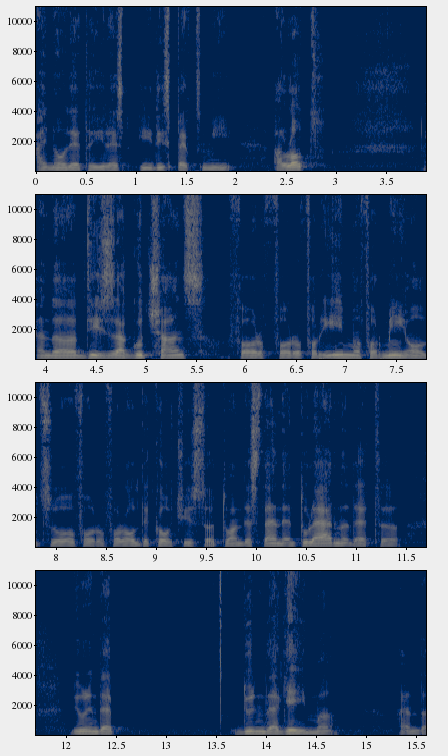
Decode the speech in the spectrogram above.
I know that he, he respects me a lot, and this is a good chance for, for, for him, for me also, for, for all the coaches uh, to understand and to learn that uh, during the during the game, uh, and uh,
